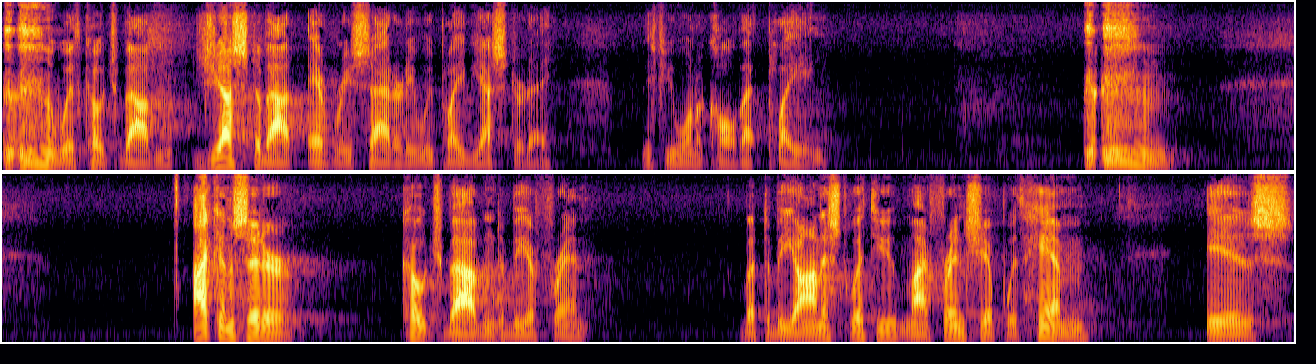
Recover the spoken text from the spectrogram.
with Coach Bowden just about every Saturday. We played yesterday, if you want to call that playing. I consider Coach Bowden to be a friend. But to be honest with you, my friendship with him is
